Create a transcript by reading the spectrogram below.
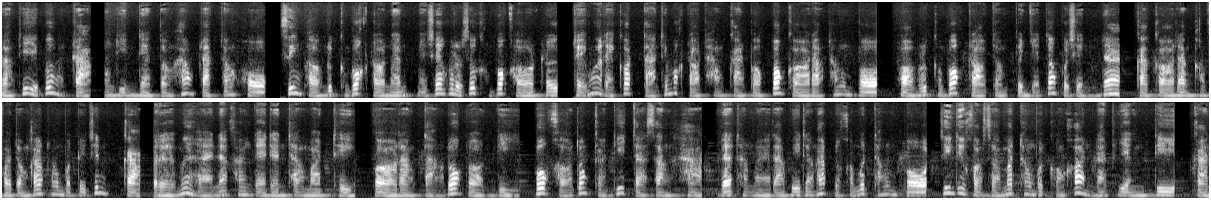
รังที่เบื้องหลักของดินแดนตองห้ามรักทั้งหกซึ่งเผ่ามนุษย์ของพวกเรานั้นไม่ใช่คู่ต่อสู้ของพวกเขาเลยแต่เมื่อใดก็ตามที่พวกเราทำการปกป้องก่อรังทั้งหมดเผ่ามนุษย์ของพวกเราจำเป็นจะต้องเผชิญหน้ากับก่อรังของฝ่ายตรงข้ามทั้งหมดด้วยเช่นกันแต่เมื่อหายนะข้างใดเดินทางมาถึงก่อรังต่างโรคดอนดี พวกเขาต้องการที่จะสังหารและทำลายรังพีทั้งห้าเป็นความมืดทั้งหมดซึ่งด้วยความสามารถทั้งหมดของข้อนั้นเพียงดี การ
